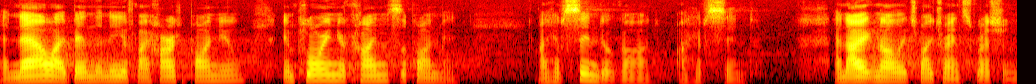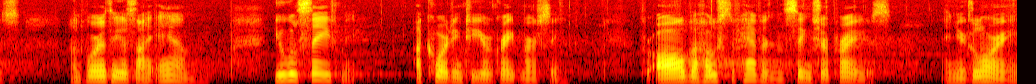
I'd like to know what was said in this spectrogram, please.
And now I bend the knee of my heart upon you, imploring your kindness upon me. I have sinned, O God, I have sinned. And I acknowledge my transgressions, unworthy as I am. You will save me according to your great mercy. For all the host of heaven sings your praise, and your glory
